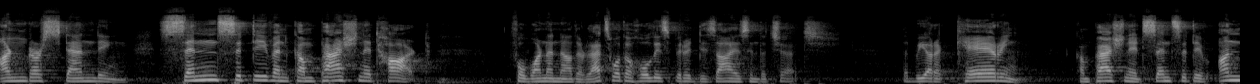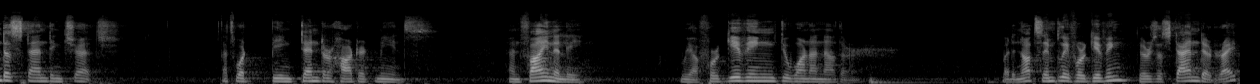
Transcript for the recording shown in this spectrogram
understanding, sensitive, and compassionate heart for one another. That's what the Holy Spirit desires in the church. That we are a caring, compassionate, sensitive, understanding church. That's what being tender hearted means. And finally, we are forgiving to one another. But not simply forgiving, there's a standard, right?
